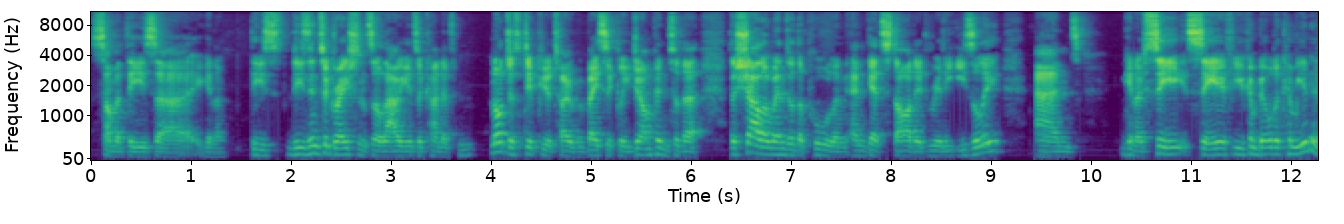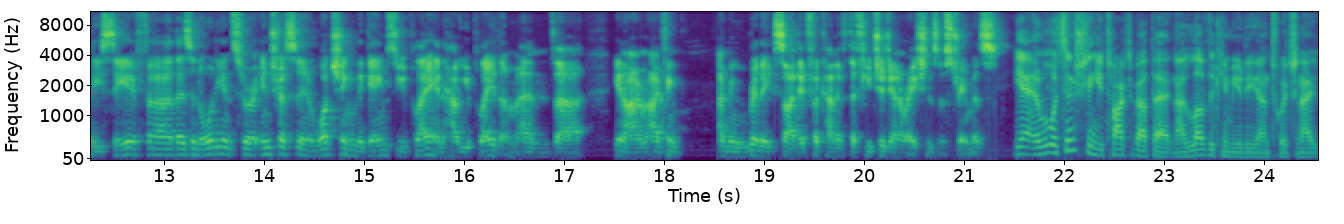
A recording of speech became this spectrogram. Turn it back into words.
some of these uh, you know these these integrations allow you to kind of not just dip your toe but basically jump into the the shallow end of the pool and, and get started really easily. And you know see see if you can build a community see if uh, there's an audience who are interested in watching the games you play and how you play them. And uh, you know I, I think I mean, really excited for kind of the future generations of streamers. Yeah, and what's interesting, you talked about that, and I love the community on Twitch, and I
